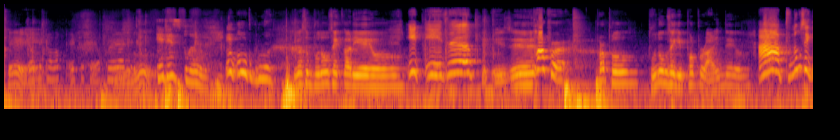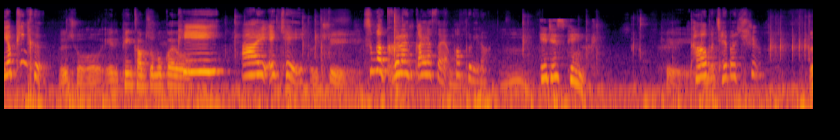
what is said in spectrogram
오케이. 여기 다 받게 해주세요. It 그래야지. is blue. It is blue. It is blue. 그것은 분홍 색깔이에요. It is It is purple. purple. 분홍색이 purple 아닌데요. 아 분홍색이요? 핑크. 그렇죠. 이 핑크 한번 써볼까요? P I N K. 그렇지. 순간 그거 헷갈렸어요. 퍼플이랑. It is pink. 오케이. 다음은 제발 쉬. 네?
